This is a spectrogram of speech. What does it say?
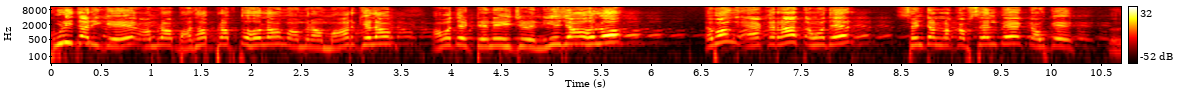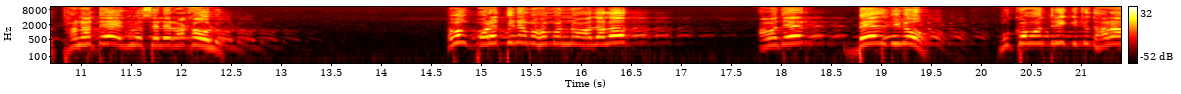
কুড়ি তারিখে আমরা বাধাপ্রাপ্ত হলাম, আমরা মার খেলাম, আমাদের টেনে হিচড়ে নিয়ে যাওয়া হলো এবং এক রাত আমাদের সেন্ট্রাল লক আপ সেলবে কাউকে থানাতে এগুলো সেলে রাখা হলো। এবং পরের দিনে মহামান্য আদালত আমাদের বেল দিল। মুখ্যমন্ত্রী কিছু ধারা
